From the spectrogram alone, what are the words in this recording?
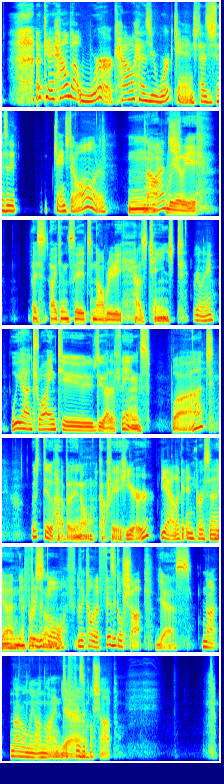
okay, how about work? How has your work changed? Has hasn't it changed at all, or mm, not, not really? I, I can say it's not really has changed. Really, we are trying to do other things, but we still have a you know cafe here. Yeah, like an in person. Yeah, an a in-person. physical. They call it a physical shop, Yes. not not only online. It's Yeah. a physical shop.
